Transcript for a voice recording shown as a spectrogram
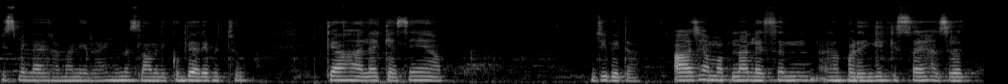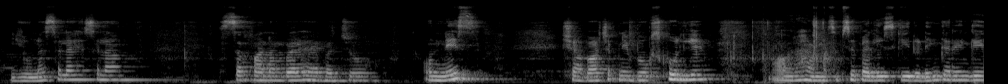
बिसमीम अल्लाम प्यारे बच्चों। क्या हाल है? कैसे हैं आप? जी बेटा, आज हम अपना लेसन पढ़ेंगे किस्सा हज़रत यूनस सलाम। सफ़ा नंबर है बच्चों उन्नीस। शाबाश, अपनी बुक्स खोलिए। और हम सबसे पहले इसकी रीडिंग करेंगे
